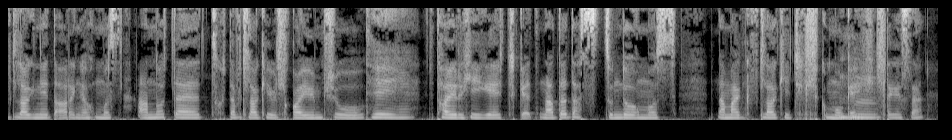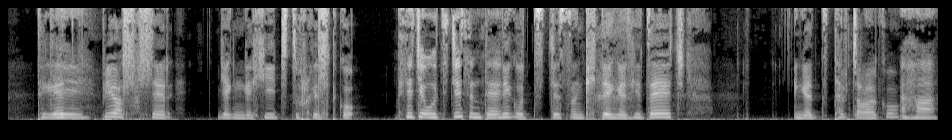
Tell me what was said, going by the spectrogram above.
влогны доор ингээ хүмүүс ануутай зөвхөн влог хийвэл гоё юм шүү. Тий. Тойр хийгээч гэд надад бас зөндөө хүмүүс намайг влог хийж эхлэх юм уу гэж хэлдэг гэсэн. Тэгээд би болохоор яг ингээ хийж зүрхэлдэггүй. Тэгтээ чи үзчихсэн те. Нэг үзчихсэн. Гэтэ ингээ хизээч ингээд тавьж байгаагүй. Аха.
